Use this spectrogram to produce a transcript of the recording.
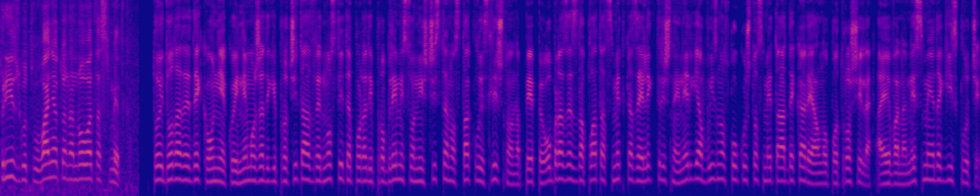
при изготвувањето на новата сметка. Тој додаде дека оние кои не можат да ги прочитаат вредностите поради проблеми со неисчистено стакло и слично на ПП образец да платат сметка за електрична енергија во износ колку што сметаат дека реално потрошиле, а Евана не смее да ги исклучи.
